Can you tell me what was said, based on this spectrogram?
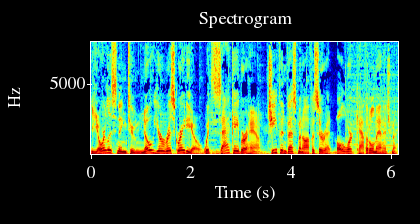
You're listening to Know Your Risk Radio with Zach Abraham, Chief Investment Officer at Bulwark Capital Management.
